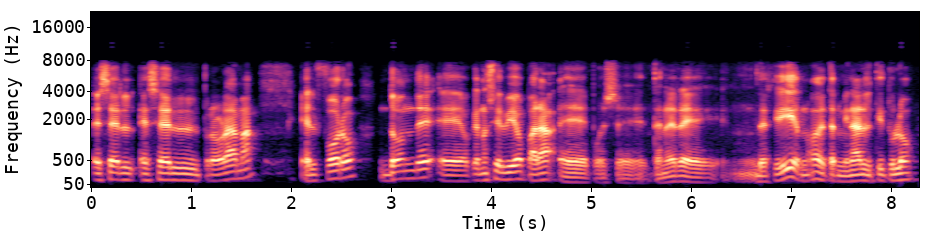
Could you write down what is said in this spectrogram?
es el, es el programa el foro donde eh, o que nos sirvió para pues tener decidir no determinar el título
